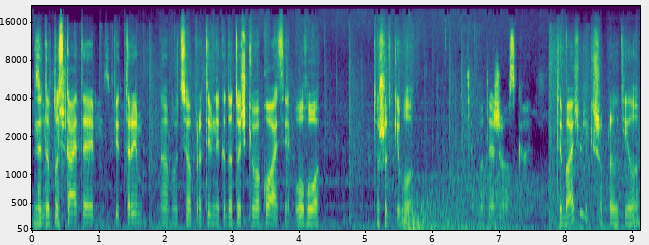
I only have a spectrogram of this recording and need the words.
не допускайте підтримку цього противника до точки евакуації. Ого. То що таке було? Це буде жорстко. Ти бачив що прилетіло?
